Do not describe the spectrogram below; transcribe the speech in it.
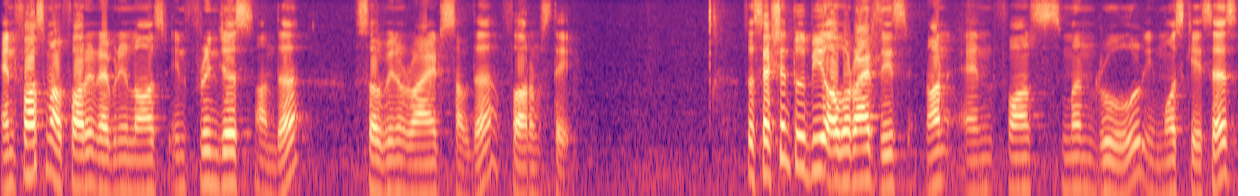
enforcement of foreign revenue laws infringes on the sovereign rights of the foreign state. So, section 2b overrides this non-enforcement rule in most cases.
